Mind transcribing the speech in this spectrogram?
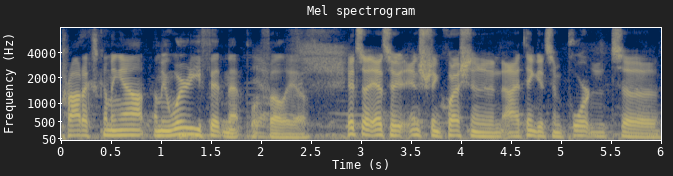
products coming out? I mean, where do you fit in that portfolio? It's a it's an interesting question, and I think it's important to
